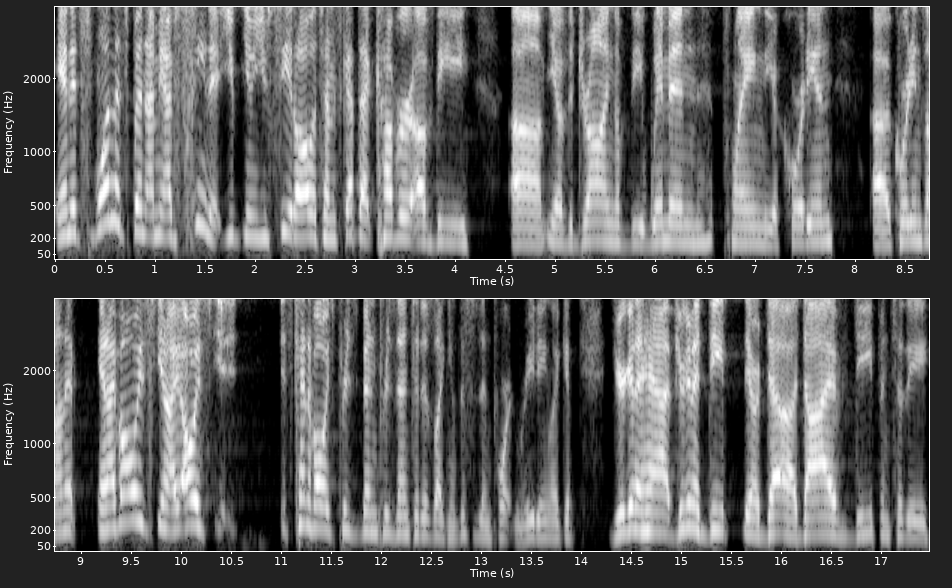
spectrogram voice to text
and it's one that's been. I mean, I've seen it. You you know, you see it all the time. It's got that cover of the, um, you know, the drawing of the women playing the accordion, uh, accordions on it, and I've always, you know, I always. It, it's kind of always pre- been presented as like you know this is important reading like if, if you're gonna have if you're gonna deep you know d- uh, dive deep into the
